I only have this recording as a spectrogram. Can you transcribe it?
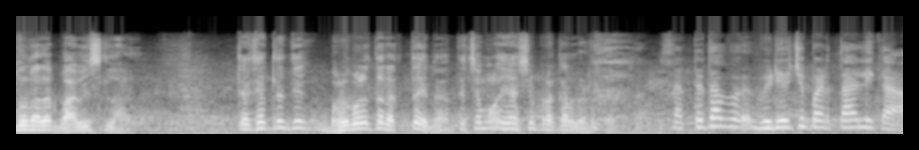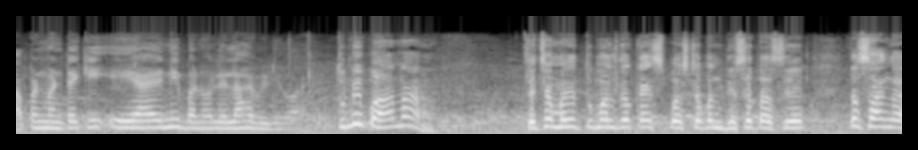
दोन हजार बावीसला त्याच्यातलं जे भळबळतं रक्त आहे ना त्याच्यामुळे हे असे प्रकार घडत आहेत सत्यता व्हिडिओची पडताळली का? आपण म्हणताय की ए आयनी बनवलेला हा व्हिडिओ आहे. तुम्ही पहा ना. त्याच्यामध्ये तुम्हाला जर काही स्पष्टपणे दिसत असेल तर सांगा.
